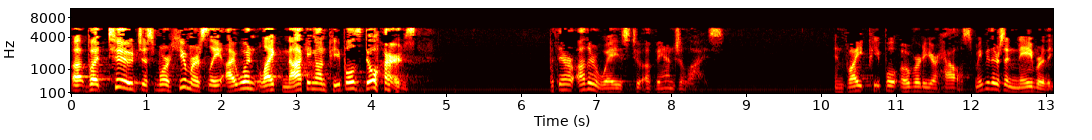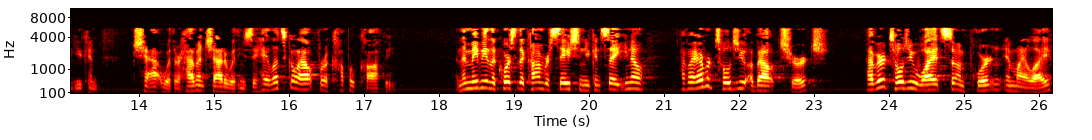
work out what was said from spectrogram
uh, but two, just more humorously, I wouldn't like knocking on people's doors. But there are other ways to evangelize. Invite people over to your house. Maybe there's a neighbor that you can chat with or haven't chatted with, and you say, hey, let's go out for a cup of coffee. And then maybe in the course of the conversation, you can say, you know, have I ever told you about church? Have I ever told you why it's so important in my life?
